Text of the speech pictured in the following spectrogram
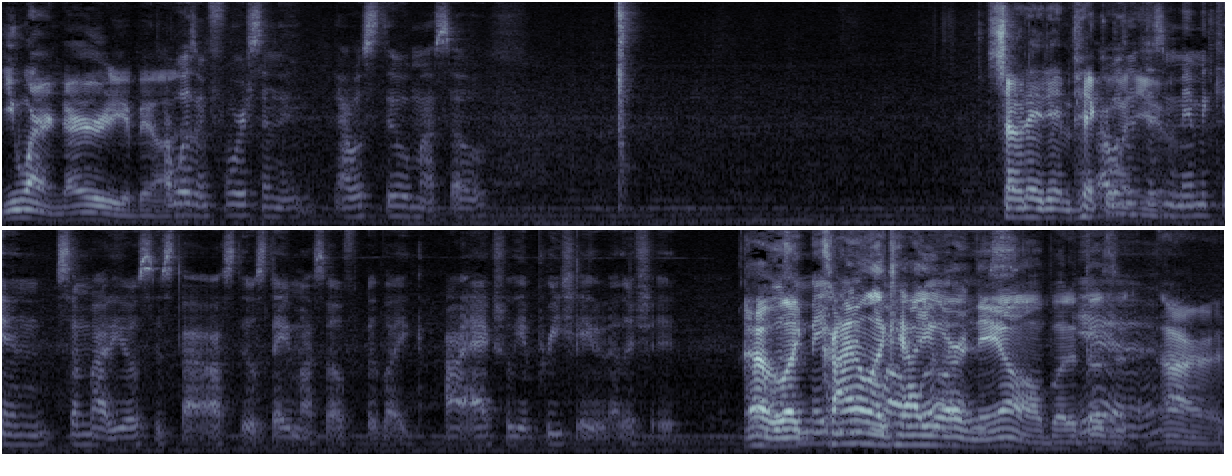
You weren't nerdy about it. I it. wasn't forcing it. I was still myself. So they didn't pick I on you. just mimicking somebody else's style. I still stayed myself, but like I actually appreciated other shit. Oh, like kind of like I how you are now, but it doesn't. All right.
